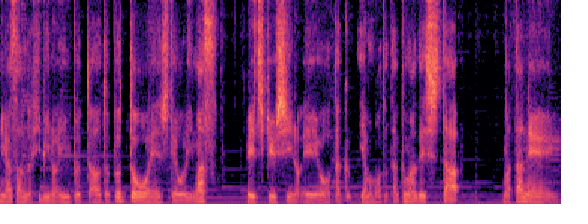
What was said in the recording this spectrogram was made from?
皆さんの日々のインプット、アウトプットを応援しております。HQC の栄養オタク、山本拓馬でした。またね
